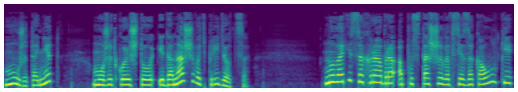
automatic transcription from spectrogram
Мужа-то нет, может, кое-что и донашивать придется. Но Лариса храбро опустошила все закоулки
